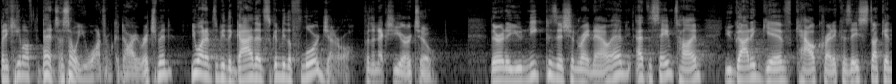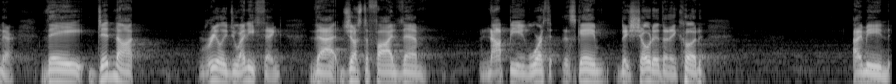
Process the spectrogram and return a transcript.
but he came off the bench. That's not what you want from Kadary Richmond. You want him to be the guy that's going to be the floor general for the next year or two. They're in a unique position right now, and at the same time, you got to give Cal credit because they stuck in there. They did not really do anything that justified them not being worth it this game. They showed it that they could. I mean,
